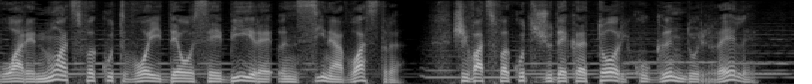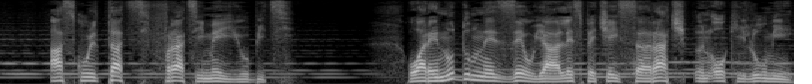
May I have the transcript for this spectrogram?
Oare nu ați făcut voi deosebire în sinea voastră și v-ați făcut judecători cu gânduri rele? Ascultați, frații mei iubiți! Oare nu Dumnezeu i-a ales pe cei săraci în ochii lumii,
